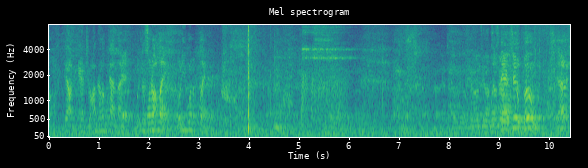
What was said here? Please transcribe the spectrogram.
Oh, yeah, Andrew, underhook that leg. Okay. What do Let's you wanna play? What do you wanna play? What's there too? Boom. Yep.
